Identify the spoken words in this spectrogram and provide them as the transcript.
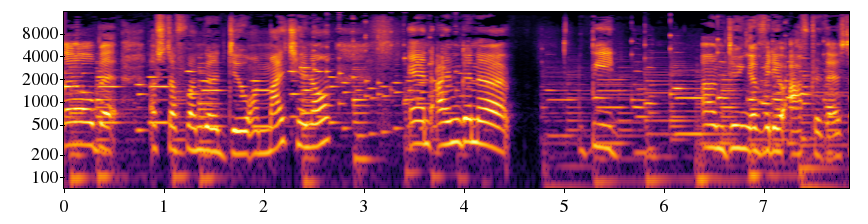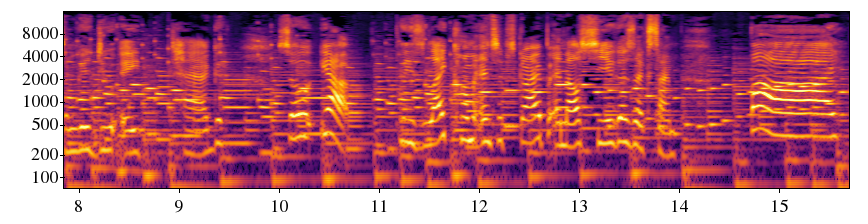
little bit of stuff I'm gonna do on my channel, and I'm gonna be um doing a video after this. I'm gonna do a tag. So yeah, please like, comment, and subscribe, and I'll see you guys next time. Bye.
